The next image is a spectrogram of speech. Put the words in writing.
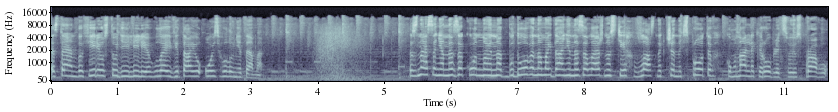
СТН в ефірі у студії Лілія Гулей. Вітаю. Ось головні теми. Знесення незаконної надбудови на майдані Незалежності. Власник чинить спротив. Комунальники роблять свою справу.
